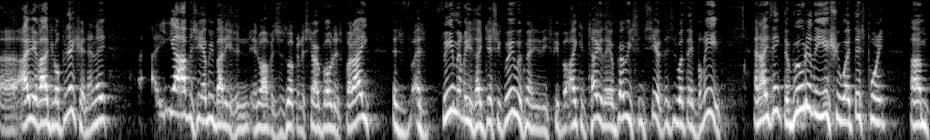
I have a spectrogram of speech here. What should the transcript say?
uh, ideological position. And they, yeah, obviously everybody in, in office is looking to start voters, but I, as, as vehemently as I disagree with many of these people, I can tell you they are very sincere. This is what they believe. And I think the root of the issue at this point, um,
